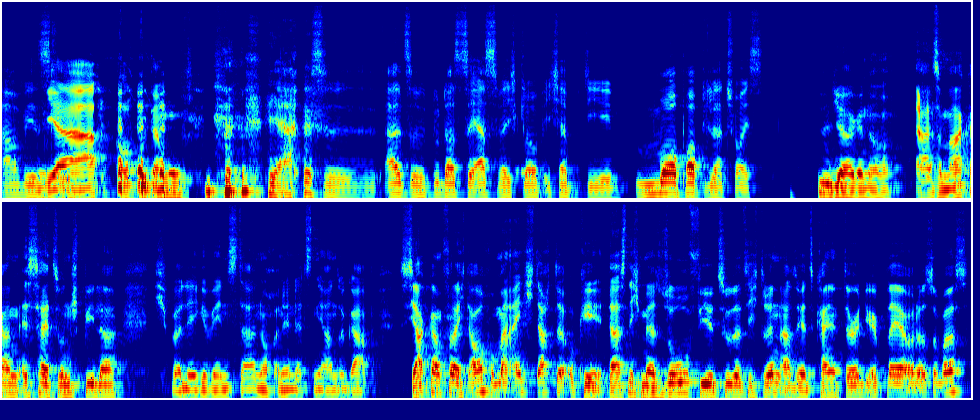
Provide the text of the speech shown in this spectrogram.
Obviously. Ja, auch guter Move. ja, also du darfst zuerst, weil ich glaube, ich habe die more popular choice. Ja, genau. Also Markan ist halt so ein Spieler, ich überlege, wen es da noch in den letzten Jahren so gab. Siakam vielleicht auch, wo man eigentlich dachte, okay, da ist nicht mehr so viel zusätzlich drin, also jetzt kein Third-Year-Player oder sowas.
